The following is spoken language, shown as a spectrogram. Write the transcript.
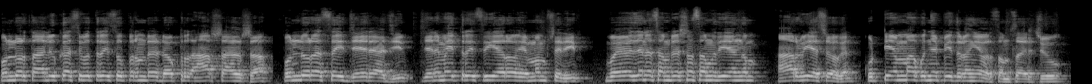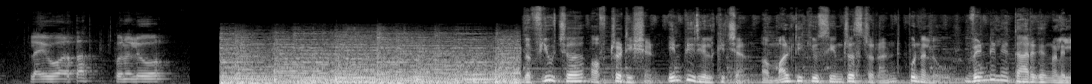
പുനലൂർ താലൂക്ക് ആശുപത്രി superintendent doctor R Shaharsha Punalur S I J Rajeev Janamaithri C R O M M Sherif വയോജന സംരക്ഷണ സമിതി അംഗം ആർ വി അശോകൻ കുട്ടിയമ്മ കുഞ്ഞപ്പി തുടങ്ങിയവർ സംസാരിച്ചു. ലൈവ് വാർത്ത പുനലൂർ. The future of tradition. Imperial Kitchen, a multi-cuisine restaurant, പുനലൂർ വെണ്ണിലെ താരകങ്ങളിൽ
